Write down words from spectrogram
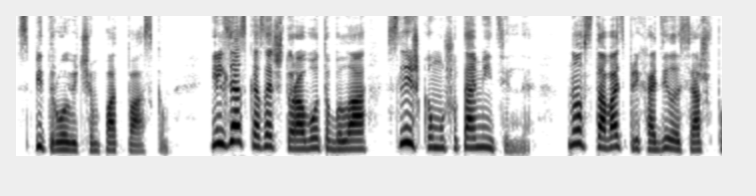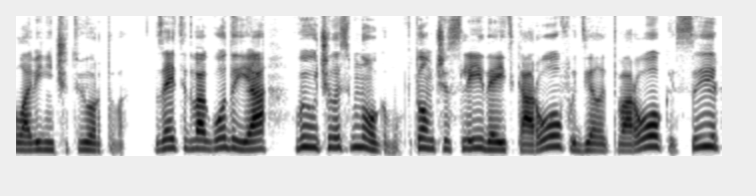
с Петровичем под Паском. Нельзя сказать, что работа была слишком уж утомительная, но вставать приходилось аж в половине четвертого. За эти два года я выучилась многому, в том числе и доить коров, и делать творог, и сыр,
